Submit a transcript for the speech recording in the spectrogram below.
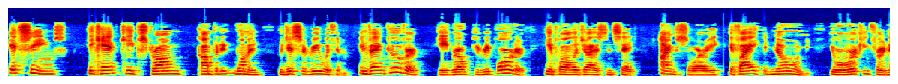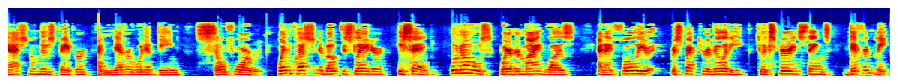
It seems he can't keep strong, competent women who disagree with him. In Vancouver, he wrote the reporter. He apologized and said, I'm sorry. If I had known you were working for a national newspaper, I never would have been so forward. When questioned about this later, he said, Who knows where her mind was? And I fully respect her ability to experience things differently.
